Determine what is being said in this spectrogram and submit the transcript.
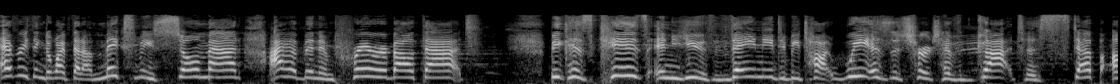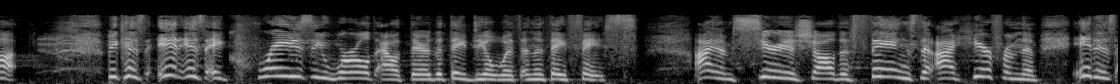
everything to wipe that out. Makes me so mad. I have been in prayer about that because kids and youth, they need to be taught. We as the church have got to step up Because it is a crazy world out there that they deal with and that they face. I am serious, y'all. The things that I hear from them, it is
